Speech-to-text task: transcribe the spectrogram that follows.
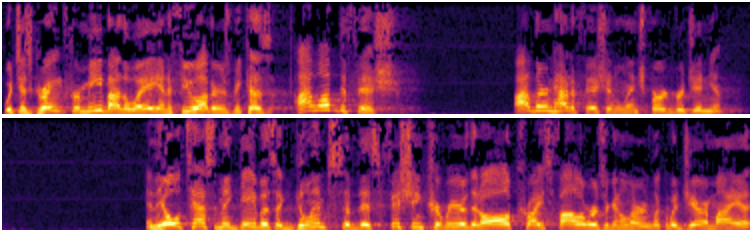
Which is great for me, by the way, and a few others because I love to fish. I learned how to fish in Lynchburg, Virginia. And the Old Testament gave us a glimpse of this fishing career that all Christ followers are going to learn. Look at what Jeremiah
